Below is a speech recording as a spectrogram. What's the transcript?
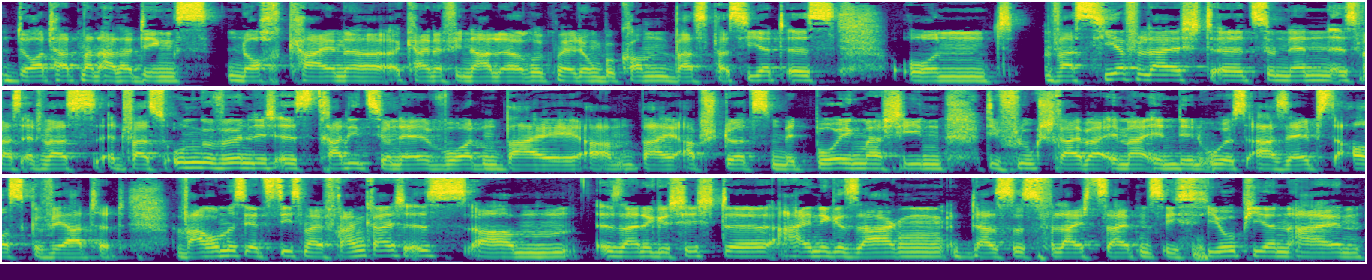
dort hat man allerdings noch keine, keine finale Rückmeldung bekommen, was passiert ist. Und was hier vielleicht äh, zu nennen ist, was etwas etwas ungewöhnlich ist, traditionell wurden bei ähm, bei Abstürzen mit Boeing-Maschinen die Flugschreiber immer in den USA selbst ausgewertet. Warum es jetzt diesmal Frankreich ist, ähm, ist eine Geschichte. Einige sagen, dass es vielleicht seitens Äthiopien ein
